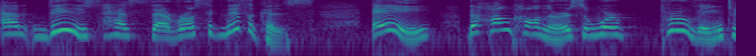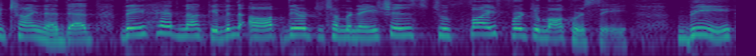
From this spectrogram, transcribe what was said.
And this has several significance. A, the Hong Kongers were proving to China that they have not given up their determinations to fight for democracy. B,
